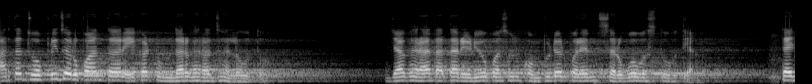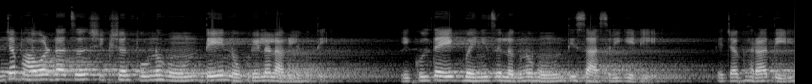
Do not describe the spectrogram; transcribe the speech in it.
अर्थात झोपडीचं रूपांतर एका टुमदार घरात झालं होतं. ज्या घरात आता रेडिओपासून कॉम्प्युटरपर्यंत सर्व वस्तू होत्या. त्यांच्या भावंडाचं शिक्षण पूर्ण होऊन ते नोकरीला लागले होते. एकुलत्या एक बहिणीचं लग्न होऊन ती सासरी गेली त्याच्या घरातील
